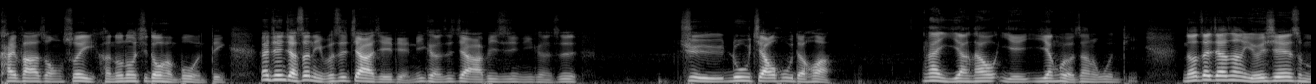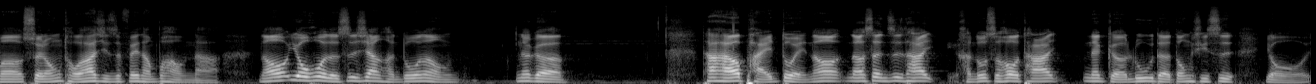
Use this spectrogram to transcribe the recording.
开发中，所以很多东西都很不稳定。那今天假设你不是架节点，你可能是架 RPC，你可能是去撸交互的话，那一样它也一样会有这样的问题。然后再加上有一些什么水龙头，它其实非常不好拿。然后又或者是像很多那种那个，他还要排队，然后那甚至他很多时候他那个撸的东西是有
